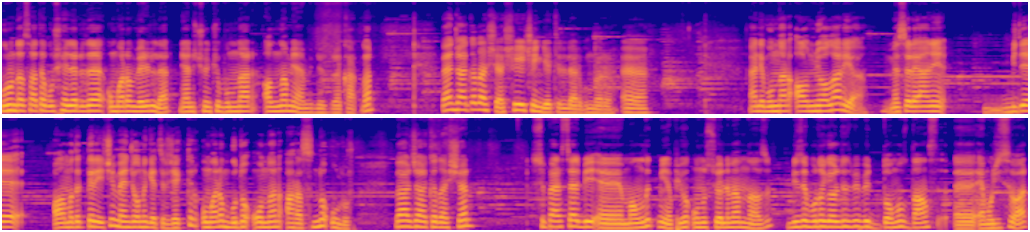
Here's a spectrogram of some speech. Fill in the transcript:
bunu da zaten bu şeyleri de umarım verirler. Yani çünkü bunlar alınamayan lira kartlar. Bence arkadaşlar şey için getirirler bunları. Ee, hani bunlar almıyorlar ya. Mesela yani bir de almadıkları için bence onu getirecektir. Umarım bu da onların arasında olur. Ve arkadaşlar Supercell bir e, mallık mı yapıyor onu söylemem lazım. Bize burada gördüğünüz gibi bir domuz dans e, emojisi var.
